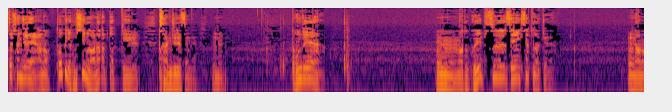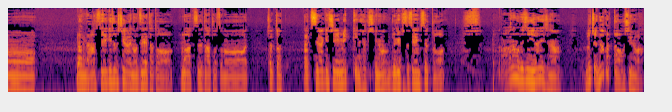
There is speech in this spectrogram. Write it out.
て感じでね、あの、特に欲しいものがなかったっていう感じですよね。うん。ほんでね、うん、あとグリプス精液セットだっけ？うん、あのー、なんだ、成形色違いのゼータとマーク2とあとその、ちょっと、艶消しメッキの百式のグリプス精液セット？あれも別にいらねえしな。どっちがなかったわ、欲しいのは。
